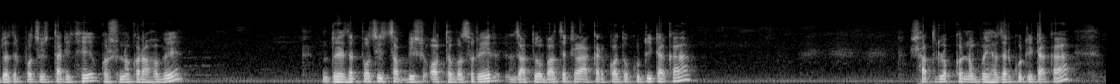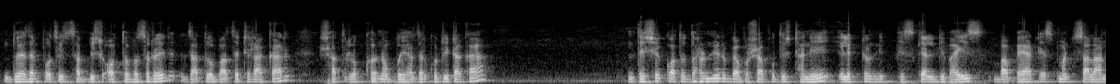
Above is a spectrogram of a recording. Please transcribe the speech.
দু হাজার পঁচিশ তারিখে ঘোষণা করা হবে। দু হাজার পঁচিশ ছাব্বিশ অর্থ বছরের জাতীয় বাজেটের আকার কত কোটি টাকা? সাত লক্ষ নব্বই হাজার কোটি টাকা। দু হাজার পঁচিশ ছাব্বিশ অর্থ বছরের জাতীয় বাজেটের আকার সাত লক্ষ নব্বই হাজার কোটি টাকা। দেশে কত ধরনের ব্যবসা প্রতিষ্ঠানে ইলেকট্রনিক ফিজিক্যাল ডিভাইস বা ভ্যাট স্মার্ট চালান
